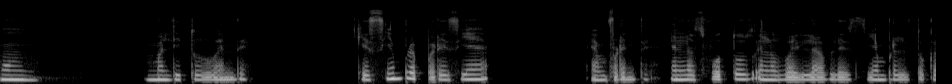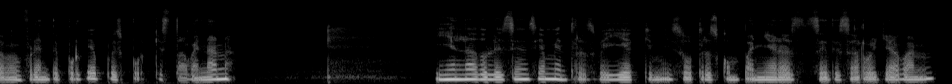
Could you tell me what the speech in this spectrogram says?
un maldito duende que siempre aparecía enfrente. En las fotos, en los bailables, siempre le tocaba enfrente. ¿Por qué? Pues porque estaba enana. Y en la adolescencia, mientras veía que mis otras compañeras se desarrollaban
